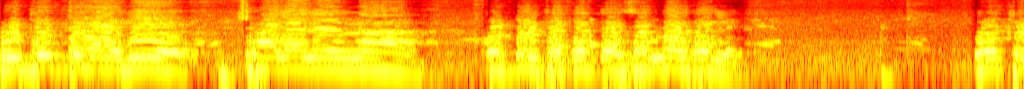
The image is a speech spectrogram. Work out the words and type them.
ವಿದ್ಯುಕ್ತವಾಗಿ ಚಾಲನೆಯನ್ನ ಕೊಟ್ಟಿರ್ತಕ್ಕಂಥ ಸಂದರ್ಭದಲ್ಲಿ ಇವತ್ತು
